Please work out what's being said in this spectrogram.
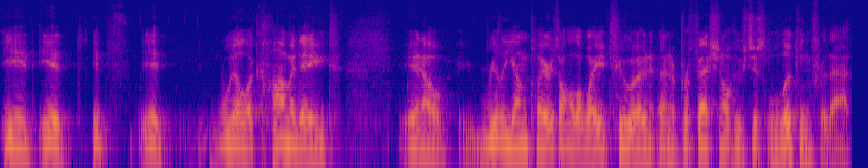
it it it it will accommodate you know, really young players all the way to a, a professional who's just looking for that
